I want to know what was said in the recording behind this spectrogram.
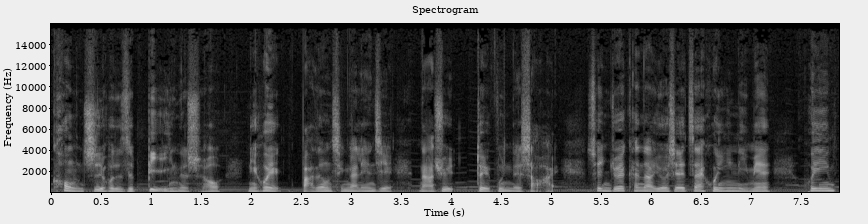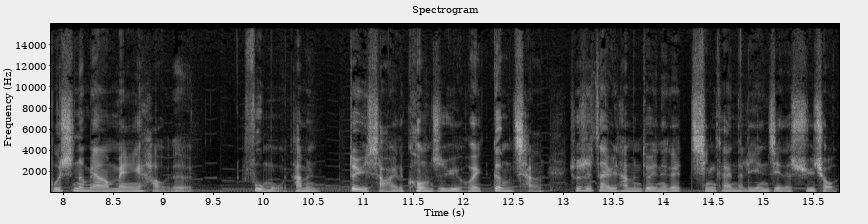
控制或者是庇应的时候，你会把这种情感连接拿去对付你的小孩，所以你就会看到有一些在婚姻里面，婚姻不是那么样美好的父母，他们对于小孩的控制欲会更强，就是在于他们对那个情感的连接的需求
